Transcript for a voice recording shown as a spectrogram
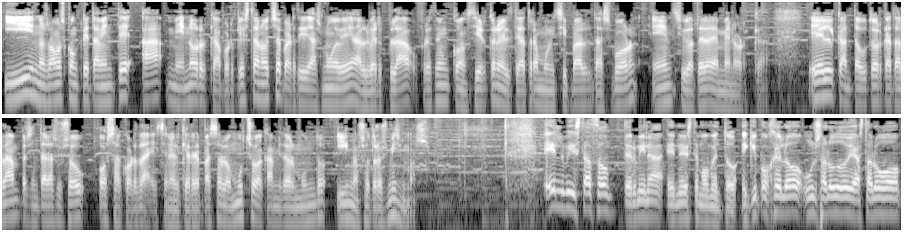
y nos vamos concretamente a Menorca, porque esta noche a partir de las 9 Albert Pla ofrece un concierto en el Teatro Municipal d'Asborn en Ciudadela de Menorca. El cantautor catalán presentará su show Os Acordáis, en el que repasa lo mucho que ha cambiado el mundo y nosotros mismos. El vistazo termina en este momento. Equipo Gelo, un saludo y hasta luego.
